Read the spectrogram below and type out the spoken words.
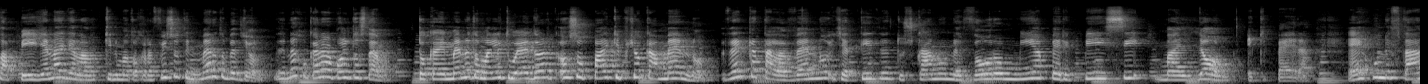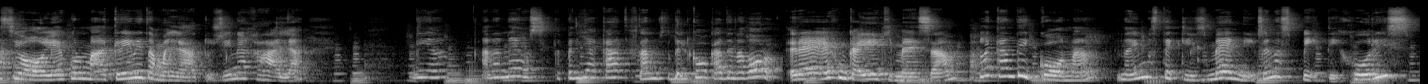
θα πήγαινα για να κινηματογραφήσω την ημέρα των παιδιών. Δεν έχω κανένα απολύτω θέμα. Το καημένο το μαλλί του Έντουαρτ όσο πάει και πιο καμένο. Δεν καταλαβαίνω γιατί δεν τους κάνουν δώρο μία περιποίηση μαλλιών εκεί πέρα. Έχουν φτάσει όλοι, έχουν μακρύνει τα μαλλιά τους, είναι χάλια. Μία ανανέωση. Τα παιδιά κάτι, φτάνουμε στον τελικό, κάντε ένα δώρο. Ρε, έχουν καεί εκεί μέσα. Απλά κάντε εικόνα να είμαστε κλεισμένοι σε ένα σπίτι χωρίς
